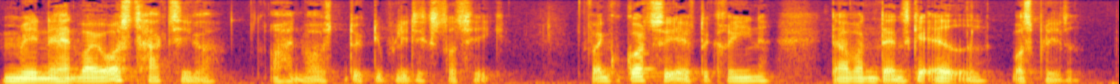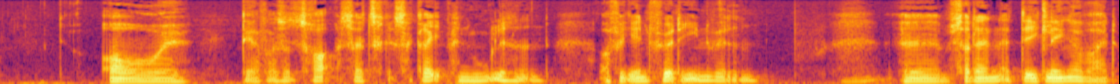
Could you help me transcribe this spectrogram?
Men øh, han var jo også taktiker, og han var også en dygtig politisk strateg. For han kunne godt se efter krigene, der var den danske adel var splittet. Og øh, Derfor så, så, så, så greb han muligheden og fik indført enevælden. Øh, sådan at det ikke længere var et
